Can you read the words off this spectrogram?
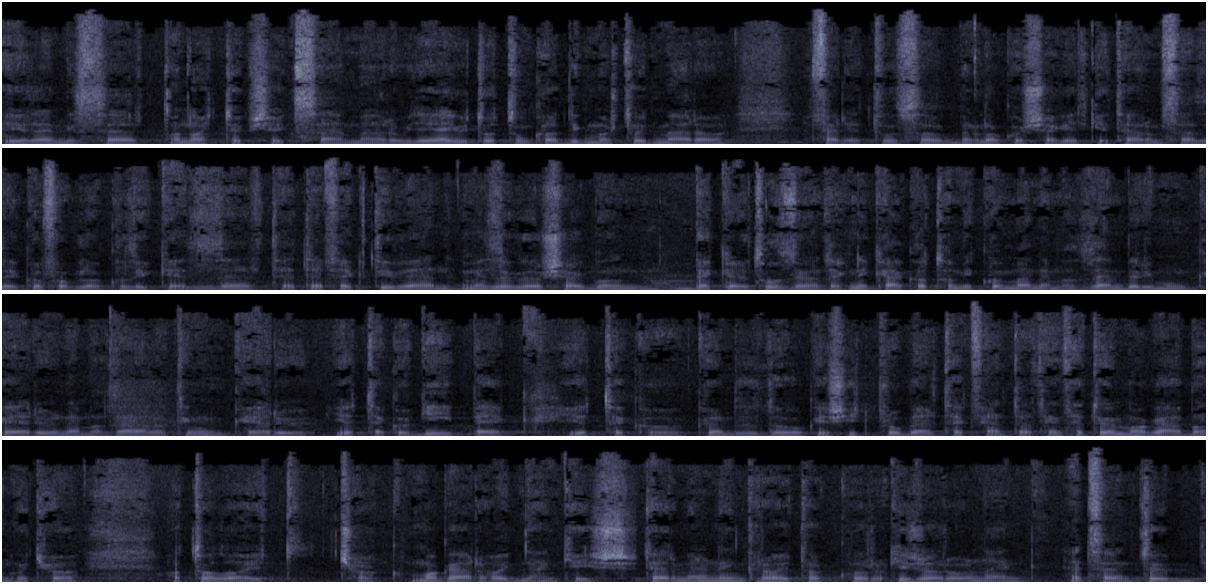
élelmiszert a nagy többség számára. Ugye eljutottunk addig most, hogy már a felett országokban a lakosság 1-2-3 százaléka foglalkozik ezzel, tehát effektíven mezőgazdaságban be kellett hozni a technikákat, amikor már nem az emberi munkaerő, nem az állati munkaerő, jöttek a gépek, jöttek a különböző dolgok, és így próbálták fenntartani. Tehát önmagában, hogyha a talajt csak magára hagynánk és termelnénk rajta, akkor kizsarolnánk. Egyszerűen több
